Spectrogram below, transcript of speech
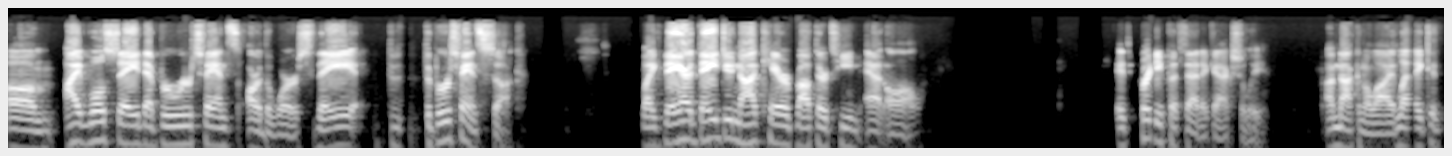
Um, I will say that Brewers fans are the worst. They the, the Brewers fans suck. Like they are they do not care about their team at all. It's pretty pathetic actually. I'm not gonna lie. Like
